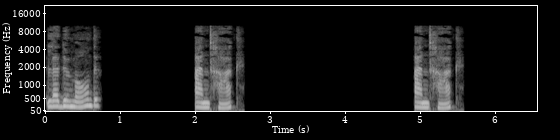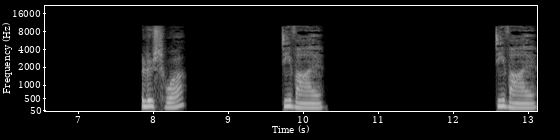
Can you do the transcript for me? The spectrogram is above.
La demande. Antrag. Antrag. Le choix. Die Wahl. Die Wahl.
